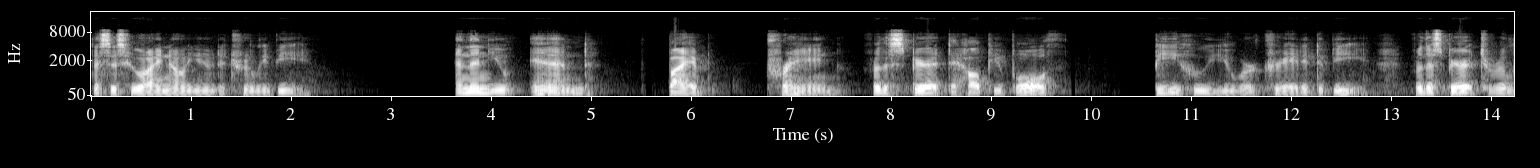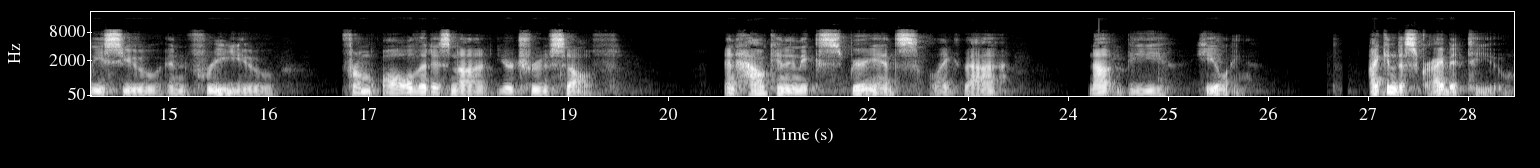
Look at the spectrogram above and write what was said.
This is who I know you to truly be. And then you end by praying for the Spirit to help you both be who you were created to be for the Spirit to release you and free you from all that is not your true self. And how can an experience like that not be healing? I can describe it to you.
